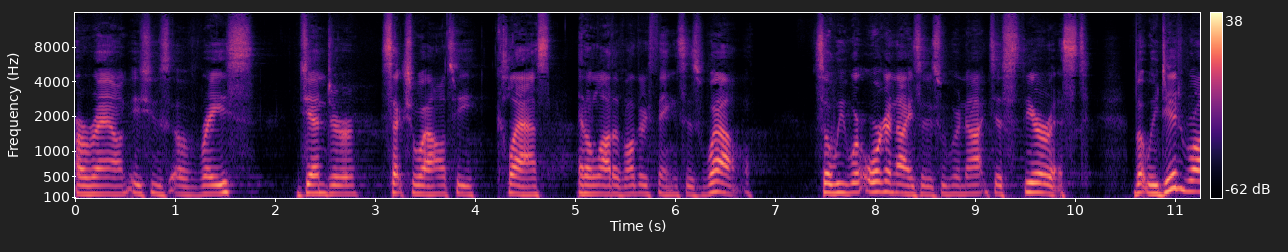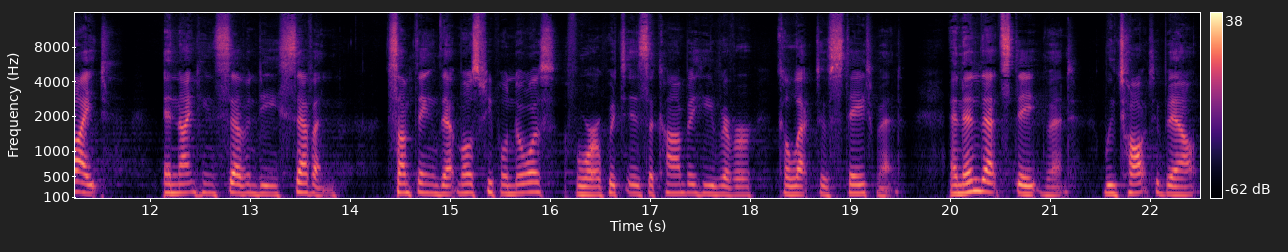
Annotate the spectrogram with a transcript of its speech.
around issues of race, gender, sexuality, class, and a lot of other things as well. So we were organizers. We were not just theorists, but we did write in 1977 something that most people know us for, which is the Combahee River Collective Statement. And in that statement, we talked about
